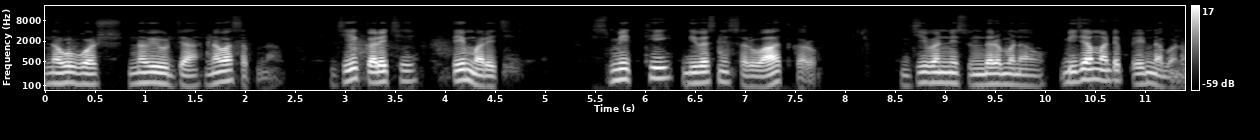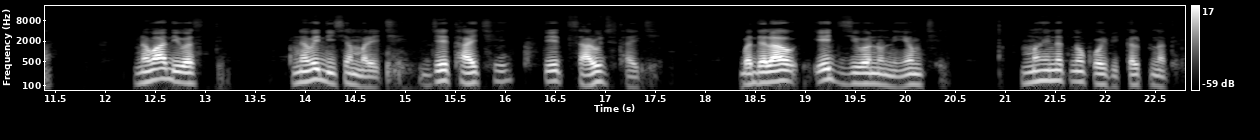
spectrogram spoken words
નવું વર્ષ, નવી ઊર્જા, નવા સપના. જે કરે છે તે મરે છે. સ્મિતથી દિવસની શરૂઆત કરો. જીવનને સુંદર બનાવો. બીજા માટે પ્રેરણા બનો. નવા દિવસથી નવી દિશા મળે છે. જે થાય છે તે સારું જ થાય છે. બદલાવ એ જ જીવનનો નિયમ છે. મહેનતનો કોઈ વિકલ્પ નથી.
